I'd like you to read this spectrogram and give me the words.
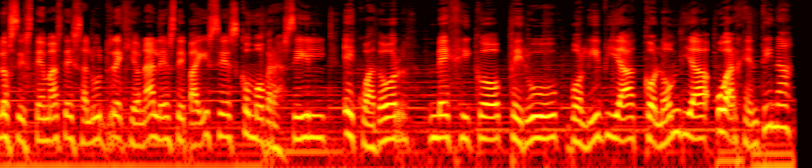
los sistemas de salud regionales de países como Brasil, Ecuador, México, Perú, Bolivia, Colombia o Argentina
